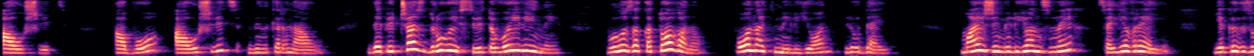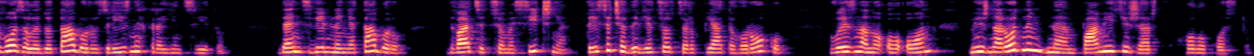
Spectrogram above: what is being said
Аушвіц або Аушвіц-Бінкернау, де під час Другої світової війни було закатовано понад мільйон людей. Майже мільйон з них це євреї, яких звозили до табору з різних країн світу. День звільнення табору 27 січня 1945 року визнано ООН Міжнародним днем пам'яті жертв Голокосту.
